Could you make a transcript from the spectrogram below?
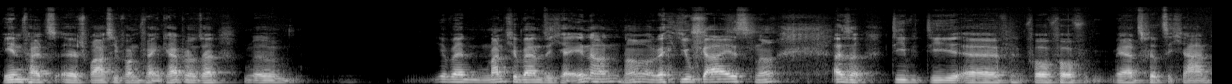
Jedenfalls äh, sprach sie von Frank Capra und sagt, äh, ihr werden, manche werden sich erinnern, ne? oder you guys, ne? Also die, die äh, vor, vor mehr als 40 Jahren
